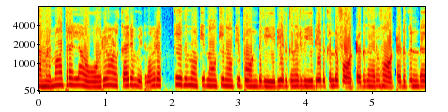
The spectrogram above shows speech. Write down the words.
നമ്മൾ മാത്രമല്ല ഓരോ ആൾക്കാരും വരുന്നവരൊക്കെ ഇത് നോക്കി നോക്കി നോക്കി പോകുന്നുണ്ട് വീഡിയോ എടുക്കുന്നവർ വീഡിയോ എടുക്കുന്നുണ്ട് ഫോട്ടോ എടുക്കുന്നവർ ഫോട്ടോ എടുക്കുന്നുണ്ട്.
